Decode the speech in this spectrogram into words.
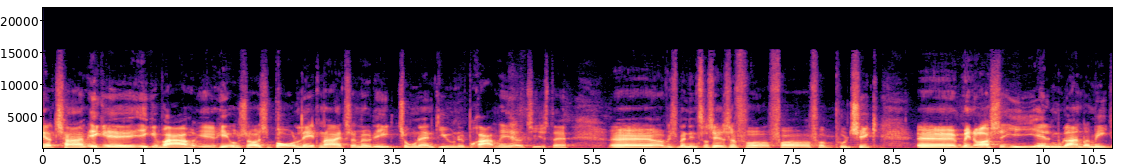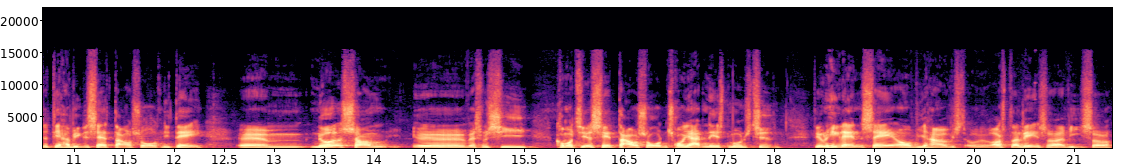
airtime. Ikke, ikke bare øh, her hos os i Borgen Late Night, som er jo det helt toneangivende program her tirsdag, øh, og hvis man interesserer sig for, for, for politik, øh, men også i alle mulige andre medier. Det har virkelig sat dagsordenen i dag. Øh, noget, som øh, hvad skal man sige, kommer til at sætte dagsordenen, tror jeg, den næste måneds tid. Det er jo en helt anden sag, og vi har jo vist- os, der læser aviser,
